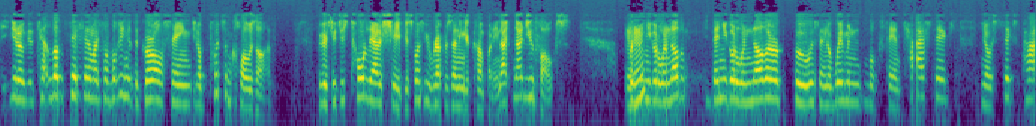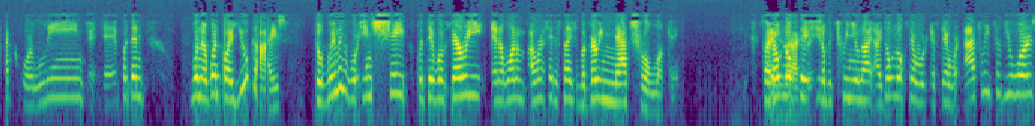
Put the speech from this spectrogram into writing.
you know, look, say to myself, looking at the girl, saying, you know, put some clothes on, because you're just totally out of shape. You're supposed to be representing your company, not not you folks. But Mhm. then you go to another, then you go to another booth, and the women look fantastic, you know, six pack or lean. eh, eh, But then when I went by you guys, the women were in shape, but they were very, and I want to, I want to say this nicely, but very natural looking. So I don't know if they, you know, between you and I, I don't know if there were if there were athletes of yours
